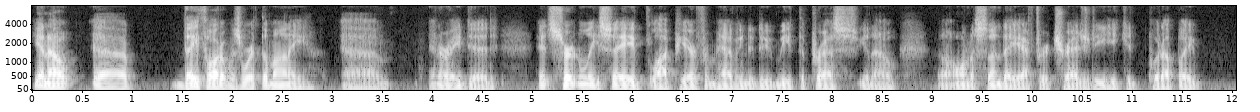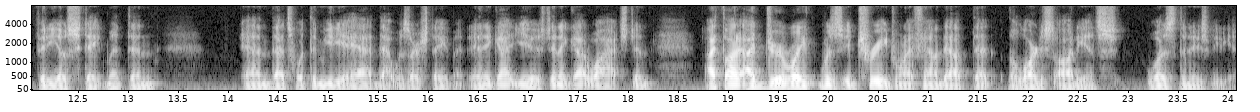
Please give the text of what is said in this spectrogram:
you know, uh, they thought it was worth the money. Uh, NRA did, it certainly saved LaPierre from having to do meet the press, you know, uh, on a Sunday after a tragedy. He could put up a video statement and and that's what the media had. That was our statement, and it got used and it got watched. And I thought I really was intrigued when I found out that the largest audience was the news media.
